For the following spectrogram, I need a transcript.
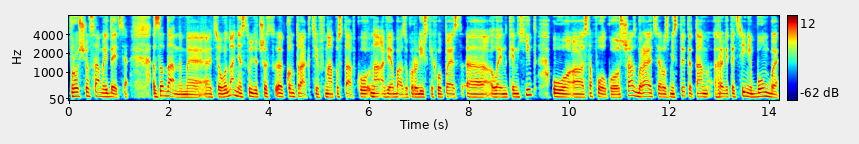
Про що саме йдеться за даними е, цього видання, судячи з е, контрактів на поставку на авіабазу королівських ВПС Лейнкенхіт у е, Сафолку. США збираються розмістити там гравітаційні бомби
